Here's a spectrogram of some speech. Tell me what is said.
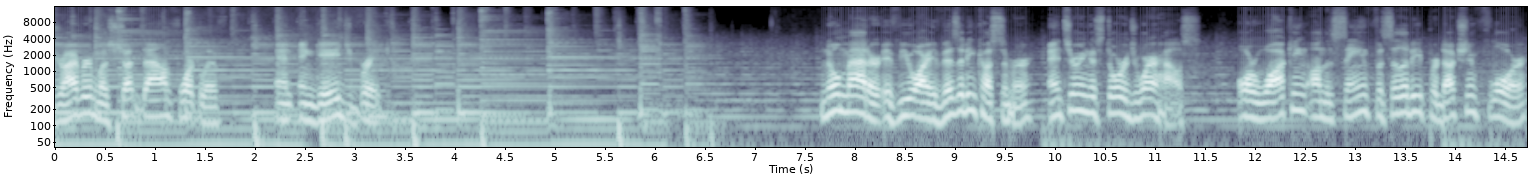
driver must shut down forklift and engage brake. No matter if you are a visiting customer, entering a storage warehouse, or walking on the same facility production floor,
